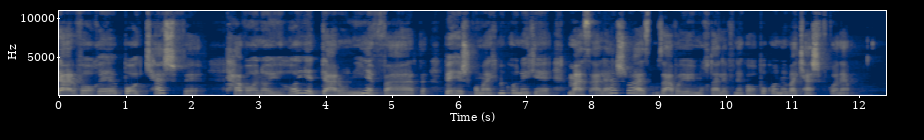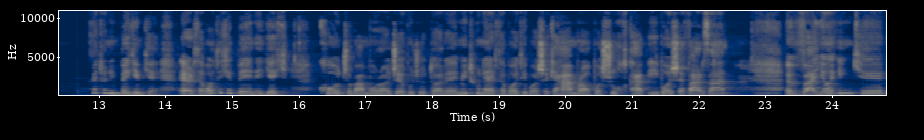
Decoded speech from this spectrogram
در واقع با کشف توانایی های درونی فرد بهش کمک می‌کنه که مسئلهش رو از زوایای مختلف نگاه بکنه و کشف کنه. می‌تونیم بگیم که ارتباطی که بین یک کوچ و مراجع وجود داره می‌تونه ارتباطی باشه که همراه با شوخ طبعی باشه فرزن و یا اینکه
